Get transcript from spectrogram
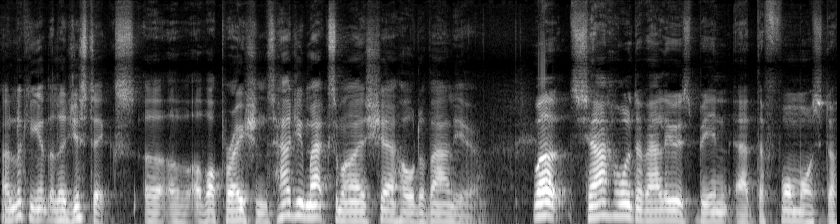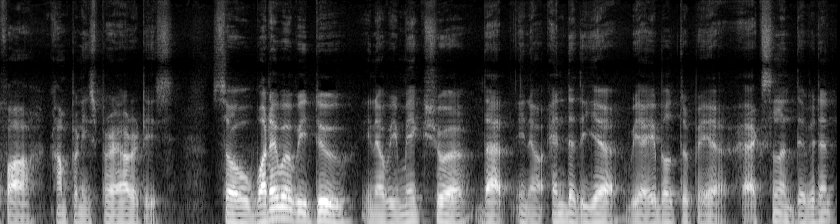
And looking at the logistics uh, of, of operations, how do you maximize shareholder value? Well, shareholder value has been at the foremost of our company's priorities. So whatever we do, you know, we make sure that, you know, end of the year, we are able to pay an excellent dividend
